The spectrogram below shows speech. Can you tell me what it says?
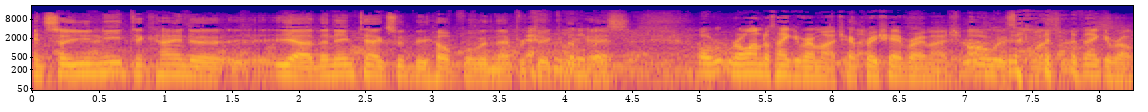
and so you need to kind of, yeah, the name tags would be helpful in that particular case. bit. Well, Rolando, thank you very much. I appreciate it very much. Always a pleasure. thank you, Ro.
